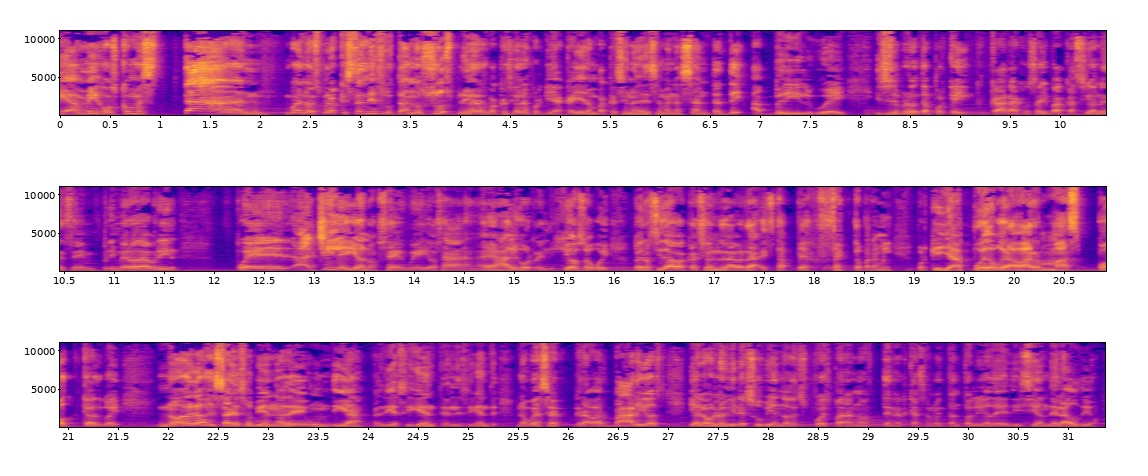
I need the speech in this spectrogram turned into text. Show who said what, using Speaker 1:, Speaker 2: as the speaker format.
Speaker 1: Hey amigos, ¿cómo están? Bueno, espero que estén disfrutando sus primeras vacaciones porque ya cayeron vacaciones de Semana Santa de abril, güey. Y si se preguntan por qué carajos hay vacaciones en primero de abril, pues a Chile yo no sé, güey. O sea, es algo religioso, güey. Pero si da vacaciones, la verdad, está perfecto para mí. Porque ya puedo grabar más podcast, güey. No los estaré subiendo de un día al día siguiente, al día siguiente. No voy a hacer grabar varios. Y luego los iré subiendo después para no tener que hacerme tanto lío de edición del audio.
